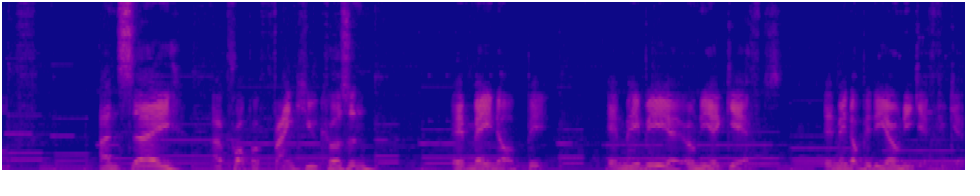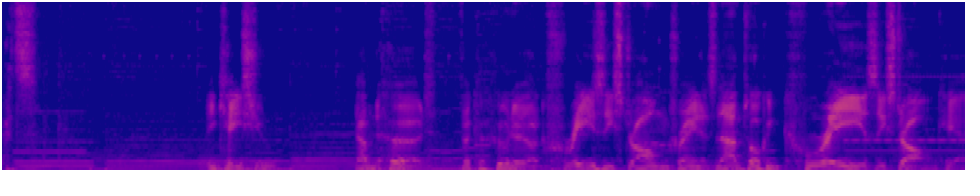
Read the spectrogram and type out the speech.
Off. And say, a proper thank you, cousin. It may not be. It may be only a gift. It may not be the only gift you get. In case you haven't heard, the Kahuna are crazy strong trainers, and I'm talking crazy strong here.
